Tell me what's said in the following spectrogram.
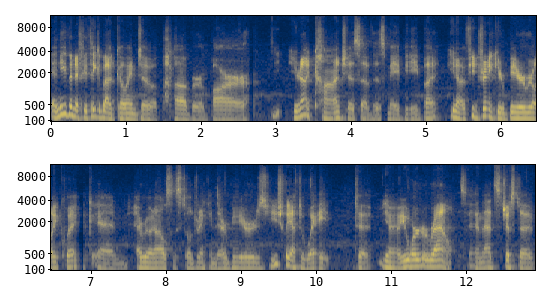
And even if you think about going to a pub or a bar you're not conscious of this maybe but you know if you drink your beer really quick and everyone else is still drinking their beers you usually have to wait to you know you order rounds and that's just a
